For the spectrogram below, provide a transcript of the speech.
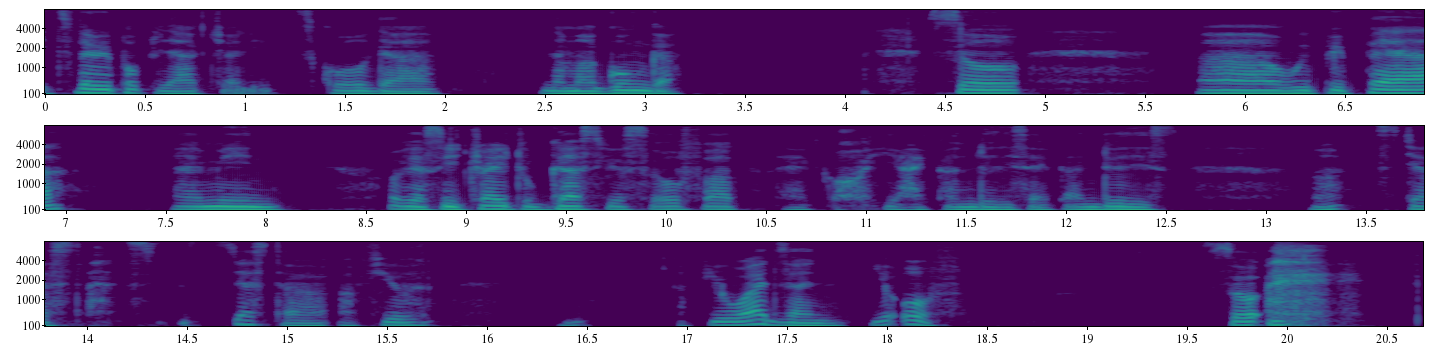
it's very popular actually. It's called uh, Namagunga. So uh, we prepare. I mean, obviously, you try to gas yourself up. like, oh yeah, I can do this, I can do this. Uh, it's just it's just a, a few a few words and you're off. So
